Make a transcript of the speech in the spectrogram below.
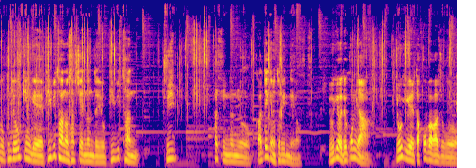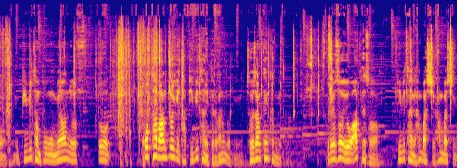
요 근데 웃긴 게 비비탄은 삭제했는데 요 비비탄 주입 할 수 있는 요 깔때기는 들어있네요. 여기 어디 꼽냐? 여기를 딱 꼽아가지고 요 비비탄 부으면 요또 포탑 안쪽이 다 비비탄이 들어가는 거거든요. 저장 탱크입니다. 그래서 요 앞에서 비비탄이 한 발씩 한 발씩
